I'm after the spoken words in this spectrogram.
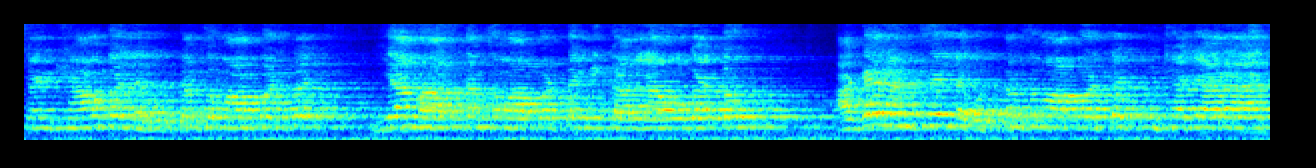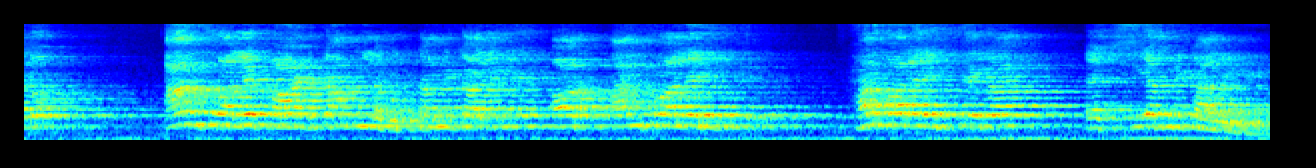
संख्याओं का लघुत्तम समापवर्तक या महत्तम समापवर्तक निकालना होगा तो अगर हमसे लघुत्तम समापवर्तक पूछा जा रहा है तो अंश वाले पार्ट का हम लघुत्तम निकालेंगे और अंश वाले हर वाले हिस्से का एचसीएफ निकालेंगे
